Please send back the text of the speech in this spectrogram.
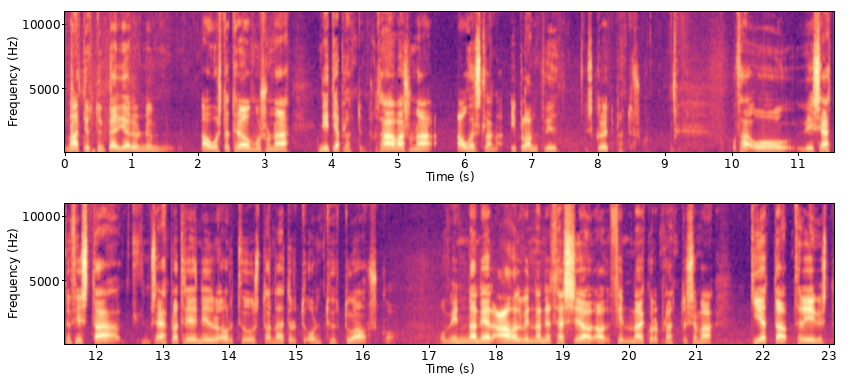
matjúrtum, berjarunum, ávastatrjáum og svona nýtjaplöntum. Sko, það var svona áherslan í bland við skrautplöntur. Sko. Og, það, og við settum fyrsta eplatriði niður árið 2000, þannig að þetta eru orðin 20 ár. Sko. Og vinnan er, aðalvinnan er þessi að, að finna einhverjar plöntur sem að geta þrifist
